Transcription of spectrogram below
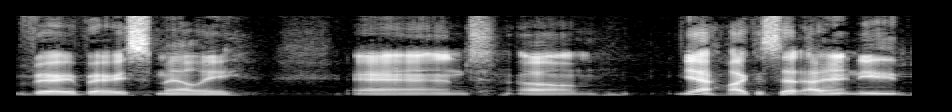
very, very smelly, and um, yeah, like I said, I didn't need,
